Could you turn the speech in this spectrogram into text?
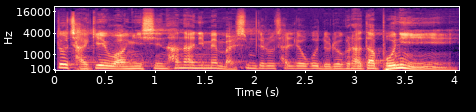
또 자기의 왕이신 하나님의 말씀대로 살려고 노력을 하다 보니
